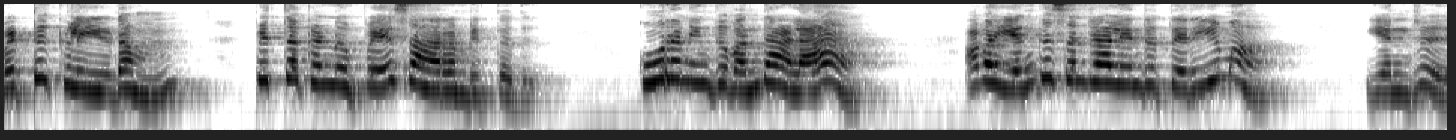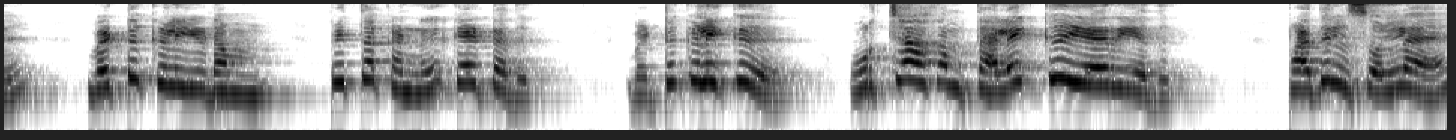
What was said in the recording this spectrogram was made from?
வெட்டுக்கிளியிடம் பித்தக்கண்ணு பேச ஆரம்பித்தது. கூரன் இங்கு வந்தாளா? அவ எங்கு சென்றாள் என்று தெரியுமா? என்று வெட்டுக்கிளியிடம் பித்தக்கண்ணு கேட்டது. வெட்டுக்கிளிக்கு உற்சாகம் தலைக்கு ஏறியது. பதில் சொல்ல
